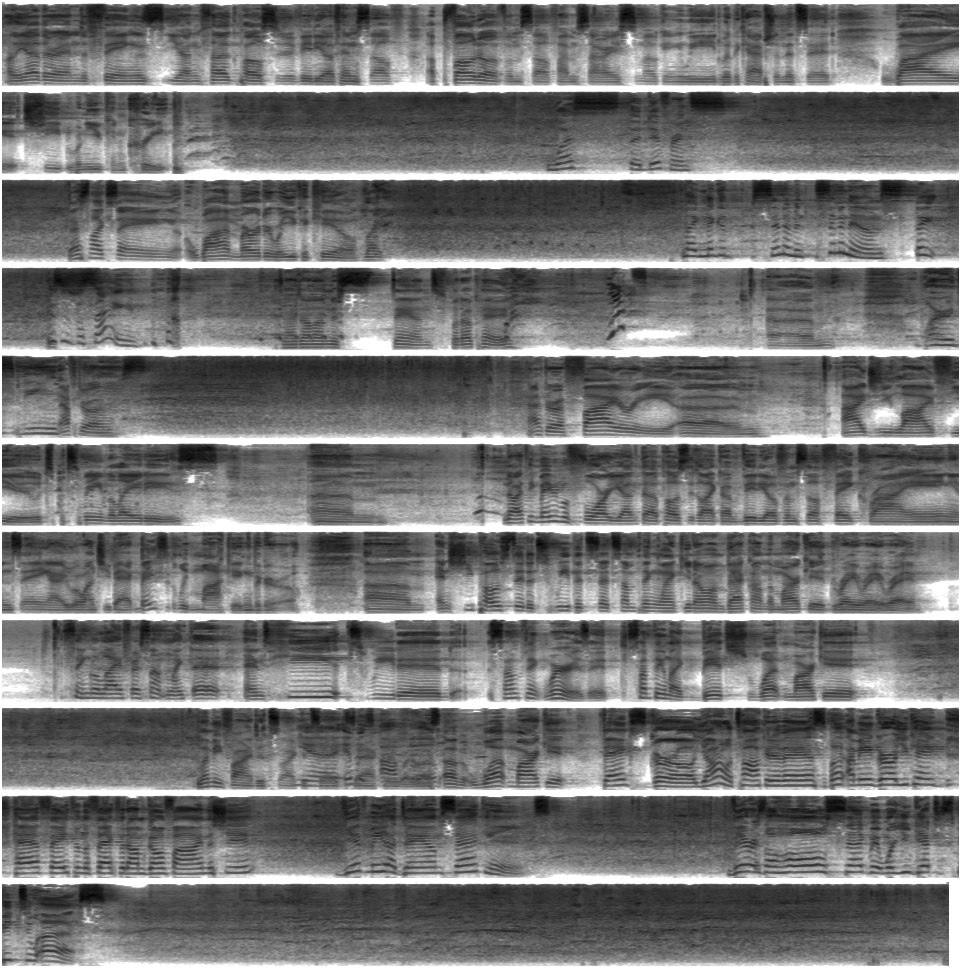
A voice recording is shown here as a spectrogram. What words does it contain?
On the other end of things, Young Thug posted a video of himself, a photo of himself, I'm sorry, smoking weed with a caption that said, Why cheat when you can creep? What's the difference? That's like saying, Why murder when you can kill? Like, Like nigga synonym, synonyms. They this is the same. I don't understand, but okay. Um, Words mean after a after a fiery um, IG live feud between the ladies. Um, no, I think maybe before Young Thug posted like a video of himself fake crying and saying "I want you back," basically mocking the girl. Um, and she posted a tweet that said something like, "You know, I'm back on the market, Ray, Ray, Ray." single life or something like that. and he tweeted something where is it? Something like bitch what market? Let me find it so i can Yeah, say it exactly what it was. okay what market? Thanks girl. Y'all a talkative ass but i mean girl you can't have faith in the fact that i'm gonna find the shit. Give me a damn second. There is a whole segment where you get to speak to us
